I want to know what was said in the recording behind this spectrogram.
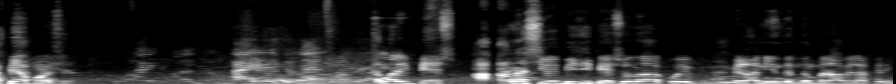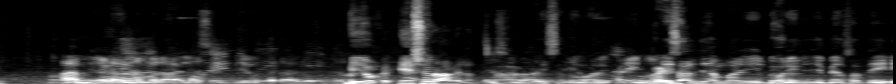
આપ્યા પણ છે. તમારી ભેંસ આના સિવાય બીજી ભેંસોના કોઈ મેળાની અંદર નંબર આવેલા ખરી? હા મેળા નંબર આવેલા છે બે વખત આવેલા બે વખત. ભેંસો આવેલા? ગઈ સાલ અમારી ગઈ સાલ જે અમારી ઢોરીની જે ભેંસ હતી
